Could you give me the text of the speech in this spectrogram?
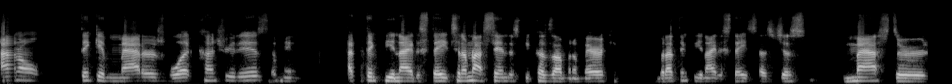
I don't think it matters what country it is. I mean, I think the United States, and I'm not saying this because I'm an American, but I think the United States has just mastered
